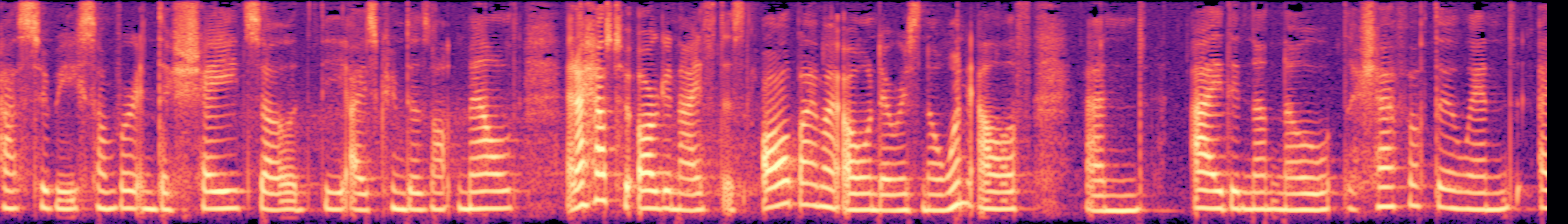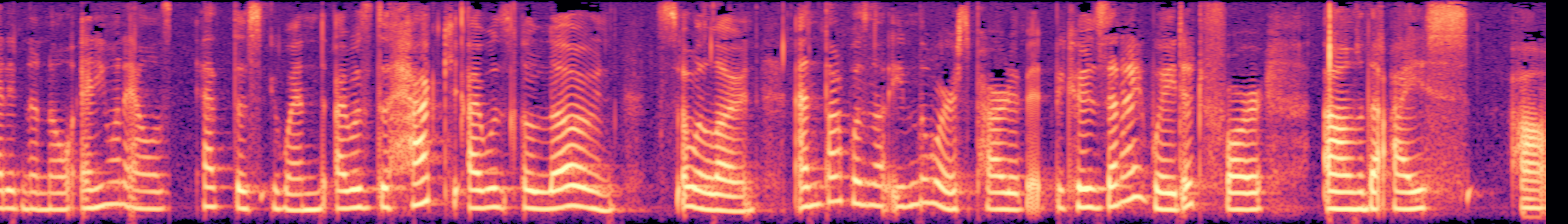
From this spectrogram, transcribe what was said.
has to be somewhere in the shade so the ice cream does not melt. And I have to organize this all by my own. There was no one else, and I did not know the chef of the event. I did not know anyone else at this event. I was the heck, I was alone, so alone. And that was not even the worst part of it because then I waited for um, the ice uh,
